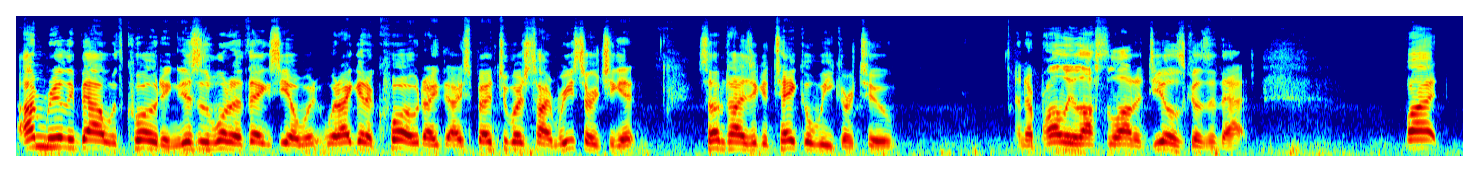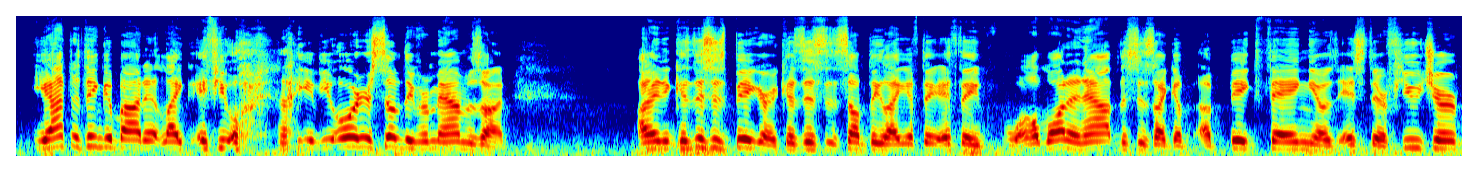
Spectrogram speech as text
I'm really bad with quoting. This is one of the things you know when, when i get a quote I, I spend too much time researching it. Sometimes it could take a week or two and i probably lost a lot of deals because of that. But you have to think about it like if you like if you order something from Amazon. I mean, because this is bigger. Because this is something like if they if they want an app, this is like a, a big thing. You know, it's their future.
